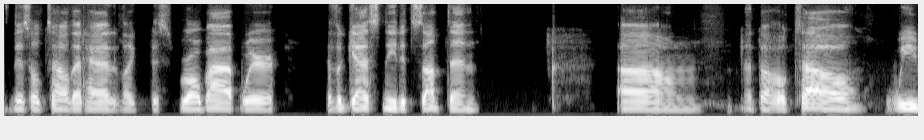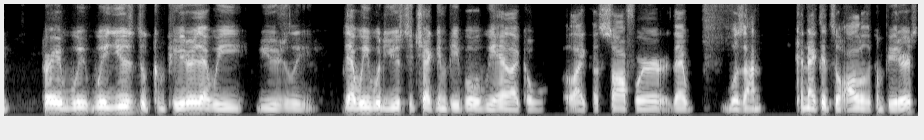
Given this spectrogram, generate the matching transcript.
this hotel that had like this robot where if a guest needed something um, at the hotel, we we we used the computer that we usually that we would use to check in people. We had like a like a software that was on connected to all of the computers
